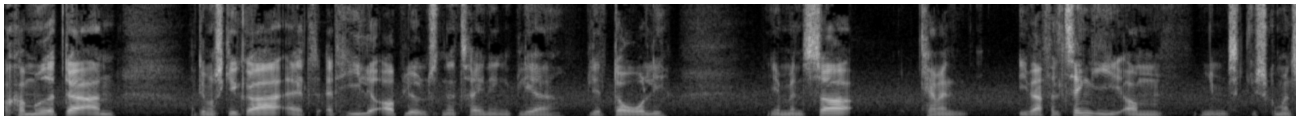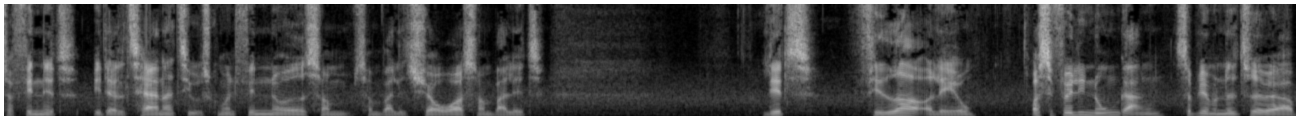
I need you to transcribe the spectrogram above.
at komme ud af døren, og det måske gør, at, at hele oplevelsen af træningen bliver, bliver dårlig, jamen så kan man i hvert fald tænke i, om jamen, skulle man så finde et, et alternativ, skulle man finde noget, som, som var lidt sjovere, som var lidt, lidt federe at lave. Og selvfølgelig nogle gange, så bliver man nødt til at være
